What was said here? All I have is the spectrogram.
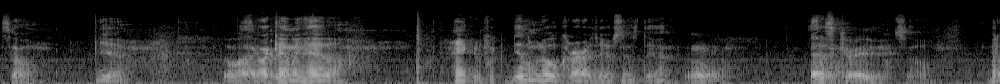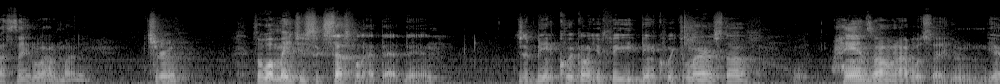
So, yeah. Oh, I So like I kind of had a hankering for dealing with old cars ever since then. Mm. That's So- crazy. So, but I saved a lot of money. True. So what made you successful at that then? Just being quick on your feet, being quick to learn stuff. Hands on, I would say. Mm, yeah.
